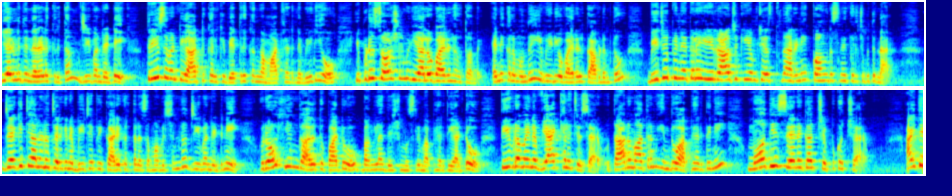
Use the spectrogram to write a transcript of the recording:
ఎనిమిది నెలల క్రితం జీవన్ రెడ్డి త్రీ సెవెంటీ ఆర్టికల్కి వ్యతిరేకంగా మాట్లాడిన వీడియో ఇప్పుడు సోషల్ మీడియాలో వైరల్ అవుతోంది. ఎన్నికల ముందు ఈ వీడియో వైరల్ కావడంతో బీజేపీ నేతలు ఈ రాజకీయం చేస్తున్నారని కాంగ్రెస్ నేతలు చెబుతున్నారు. జగిత్యాలలో జరిగిన బీజేపీ కార్యకర్తల సమావేశంలో జీవన్ రెడ్డిని రోహింగాలతో పాటు బంగ్లాదేశ్ ముస్లిం అభ్యర్థి అంటూ తీవ్రమైన వ్యాఖ్యలు చేశారు. తాను మాత్రం హిందూ అభ్యర్థిని మోదీ సేనగా చెప్పుకొచ్చారు. అయితే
